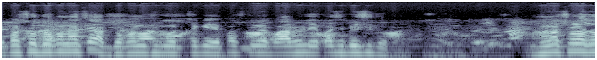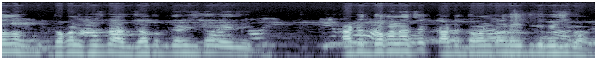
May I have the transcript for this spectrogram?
এপাশেও দোকান আছে আর দোকান থেকে হচ্ছে কি এপাশ থেকে পার হলে এপাশে বেশি দোকান। ভাঙাছড়া যত দোকান খুঁজবে আর যত দেখেছি তখন এইদিকে কাঠের দোকান আছে কাঠের দোকান টোকান এইদিকে বেশি পাবে।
